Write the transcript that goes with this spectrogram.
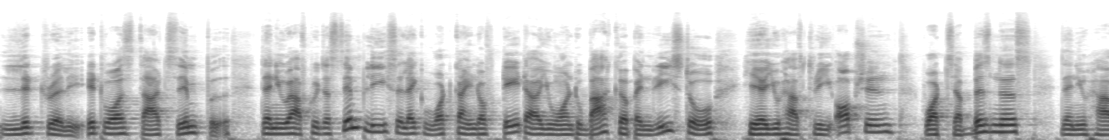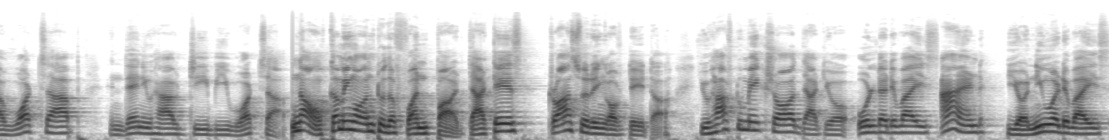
literally. It was that simple. Then you have to just simply select what kind of data you want to backup and restore. Here you have three options. Whatsapp business? Then you have whatsapp. And then you have gb whatsapp. Now coming on to the fun part. That is transferring of data. You have to make sure that your older device and your newer device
